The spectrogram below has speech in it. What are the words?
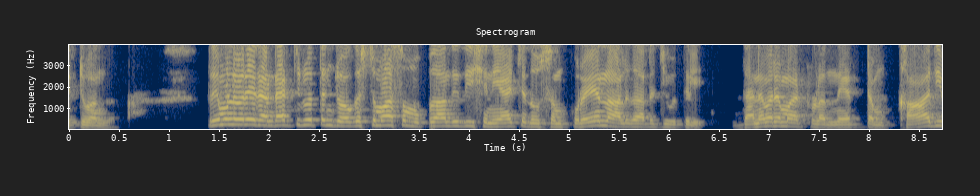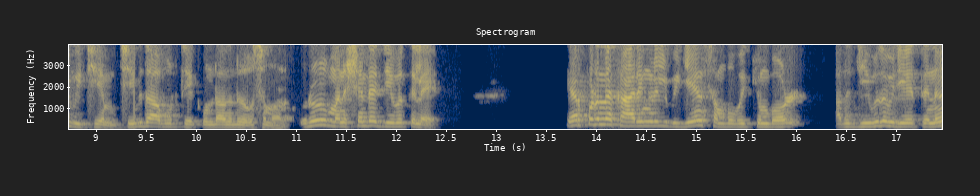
ഏറ്റുവാങ്ങുക. പ്രിയമുള്ളവരെ രണ്ടായിരത്തി ഇരുപത്തി അഞ്ച് ഓഗസ്റ്റ് മാസം മുപ്പതാം തീയതി ശനിയാഴ്ച ദിവസം കുറെ നാളുകാരുടെ ജീവിതത്തിൽ ധനപരമായിട്ടുള്ള നേട്ടം കാര്യവിജയം ജീവിതാപൂർത്തിയൊക്കെ ഉണ്ടാകുന്ന ദിവസമാണ്. ഒരു മനുഷ്യന്റെ ജീവിതത്തിലെ ഏർപ്പെടുന്ന കാര്യങ്ങളിൽ വിജയം സംഭവിക്കുമ്പോൾ അത് ജീവിത വിജയത്തിന്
